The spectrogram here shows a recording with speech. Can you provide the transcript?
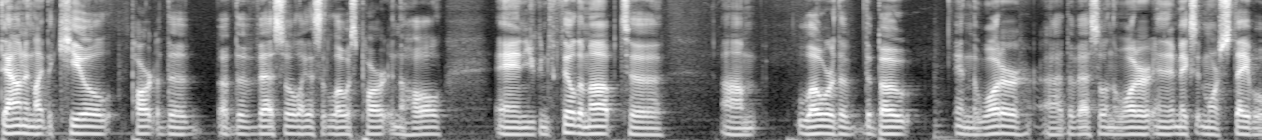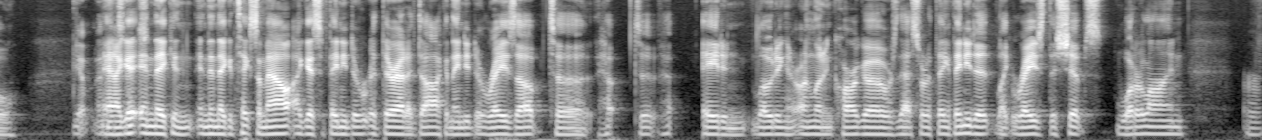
down in like the keel part of the of the vessel, like that's the lowest part in the hull, and you can fill them up to um, lower the the boat in the water, uh, the vessel in the water, and it makes it more stable. Yep. and I get sense. and they can and then they can take some out. I guess if they need to, if they're at a dock and they need to raise up to help to aid in loading or unloading cargo or that sort of thing. If they need to like raise the ship's water line, or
